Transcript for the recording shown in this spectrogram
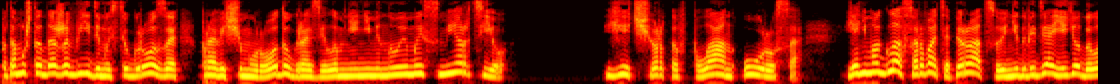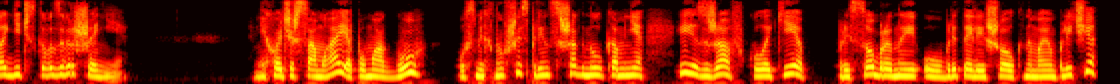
потому что даже видимость угрозы правящему роду грозила мне неминуемой смертью. Ей чертов план Уруса. Я не могла сорвать операцию, не доведя ее до логического завершения. «Не хочешь сама, я помогу», Усмехнувшись, принц шагнул ко мне и, сжав в кулаке присобранный у бретелей шелк на моем плече,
